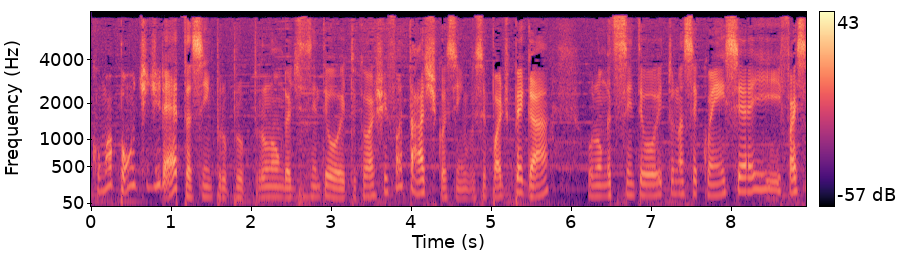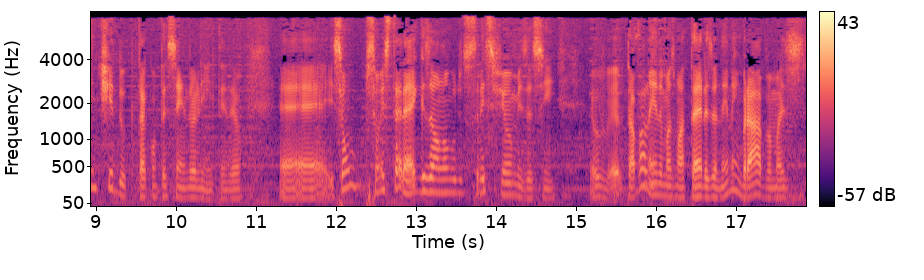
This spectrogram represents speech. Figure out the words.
com uma ponte direta assim pro, pro, pro longa de 68, que eu achei fantástico assim. Você pode pegar o longa de 68 na sequência e faz sentido o que está acontecendo ali, entendeu? É, e são, são easter eggs ao longo dos três filmes, assim. Eu, eu tava lendo umas matérias, eu nem lembrava, mas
